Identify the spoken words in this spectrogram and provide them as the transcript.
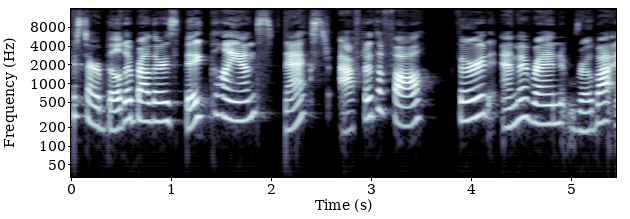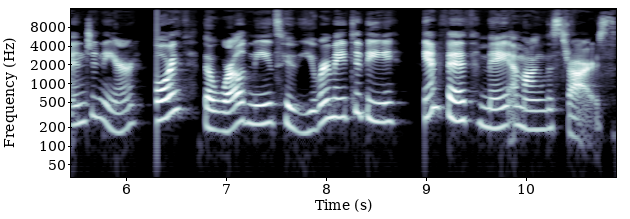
First are Builder Brothers Big Plans. Next, After the Fall. Third, Emma Wren, Robot Engineer. Fourth, The World Needs Who You Were Made to Be. And fifth, Mae Among the Stars.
